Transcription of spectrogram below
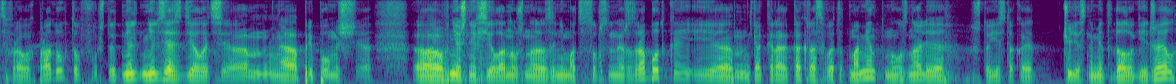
цифровых продуктов, что это нельзя сделать при помощи внешних сил, а нужно заниматься собственной разработкой. И как раз в этот момент мы узнали что есть такая чудесная методология Agile,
